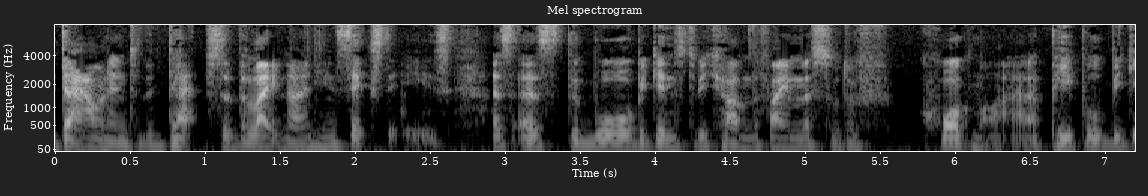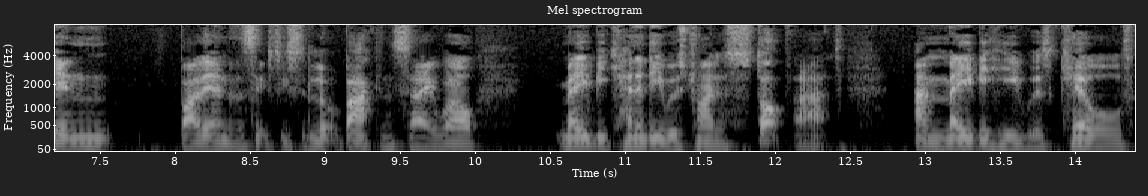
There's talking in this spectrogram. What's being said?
down into the depths of the late 1960s, as as the war begins to become the famous sort of quagmire, people begin by the end of the 60s to look back and say, well, maybe Kennedy was trying to stop that, and maybe he was killed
